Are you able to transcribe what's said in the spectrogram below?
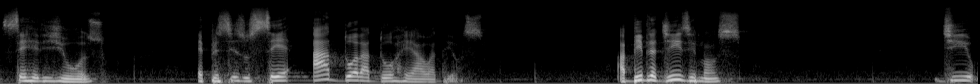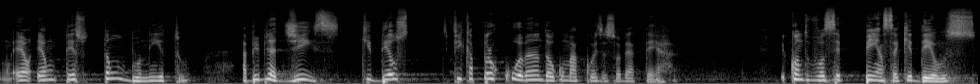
ser religioso, é preciso ser adorador real a Deus. A Bíblia diz, irmãos, de, é, é um texto tão bonito. A Bíblia diz que Deus fica procurando alguma coisa sobre a terra. E quando você pensa que Deus,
